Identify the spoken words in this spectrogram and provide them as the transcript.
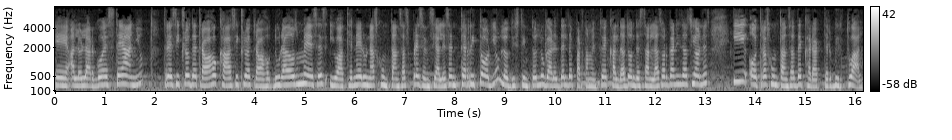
eh, a lo largo de este año tres ciclos de trabajo. Cada ciclo de trabajo dura dos meses y va a tener unas juntanzas presenciales en territorio, los distintos lugares del departamento de Caldas donde están las organizaciones y otras juntanzas de carácter virtual.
